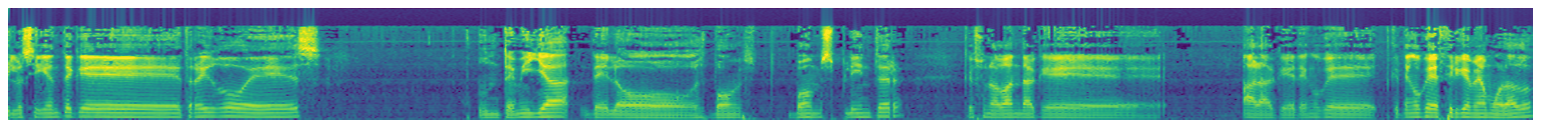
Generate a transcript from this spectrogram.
Y lo siguiente que traigo es un temilla de los Bomb, Bomb Splinter, que es una banda que a la que tengo que, que tengo que decir que me ha molado,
